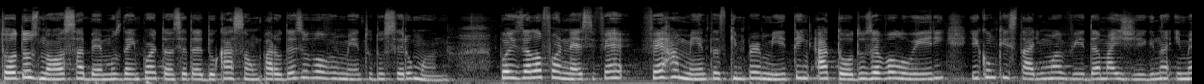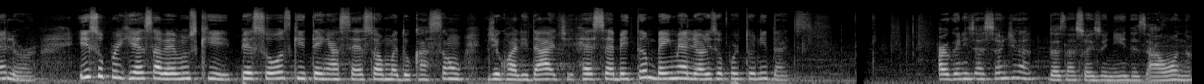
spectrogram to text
Todos nós sabemos da importância da educação para o desenvolvimento do ser humano, pois ela fornece fer ferramentas que permitem a todos evoluírem e conquistarem uma vida mais digna e melhor. Isso porque sabemos que pessoas que têm acesso a uma educação de qualidade recebem também melhores oportunidades. A Organização das Nações Unidas, a ONU,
